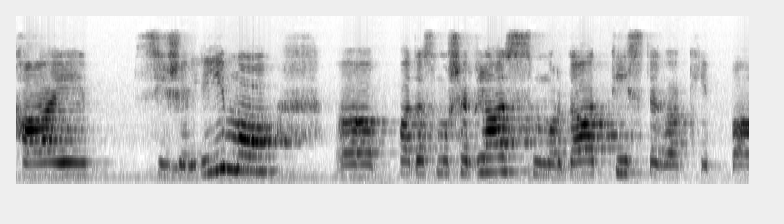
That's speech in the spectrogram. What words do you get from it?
kaj si želimo, eh, pa da smo še glas morda tistega, ki pa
